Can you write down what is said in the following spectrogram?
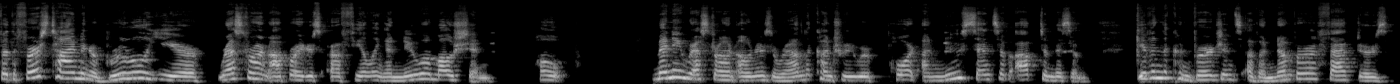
For the first time in a brutal year, restaurant operators are feeling a new emotion hope. Many restaurant owners around the country report a new sense of optimism given the convergence of a number of factors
